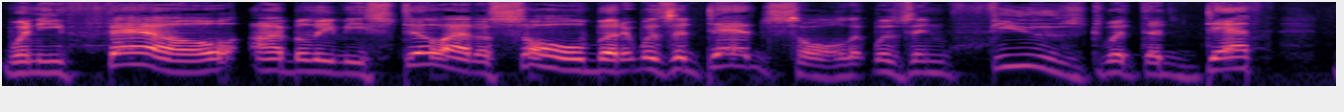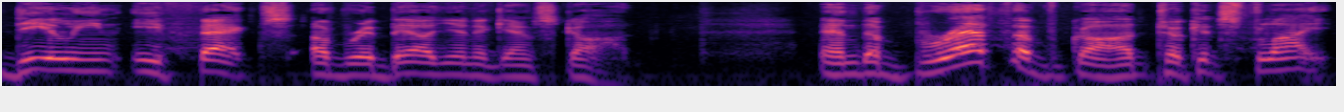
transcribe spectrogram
When he fell, I believe he still had a soul, but it was a dead soul. It was infused with the death dealing effects of rebellion against God. And the breath of God took its flight.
